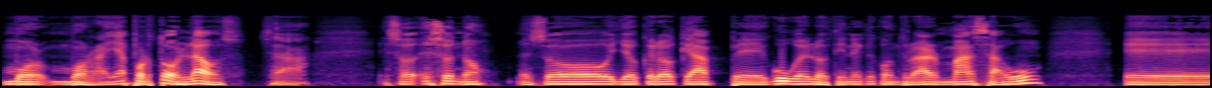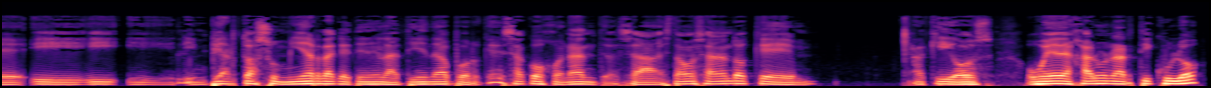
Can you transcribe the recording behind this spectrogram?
mor morralla por todos lados. O sea, eso, eso no. Eso yo creo que eh, Google lo tiene que controlar más aún eh, y, y, y, limpiar toda su mierda que tiene la tienda porque es acojonante. O sea, estamos hablando que aquí os, os voy a dejar un artículo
